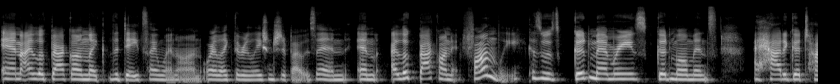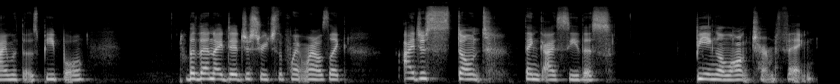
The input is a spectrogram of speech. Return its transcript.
And I look back on like the dates I went on or like the relationship I was in and I look back on it fondly because it was good memories, good moments. I had a good time with those people. But then I did just reach the point where I was like, I just don't think I see this being a long term thing.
